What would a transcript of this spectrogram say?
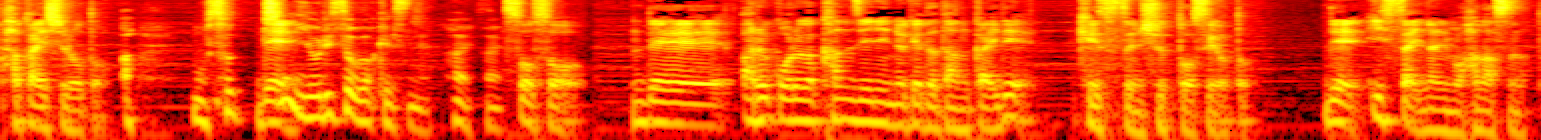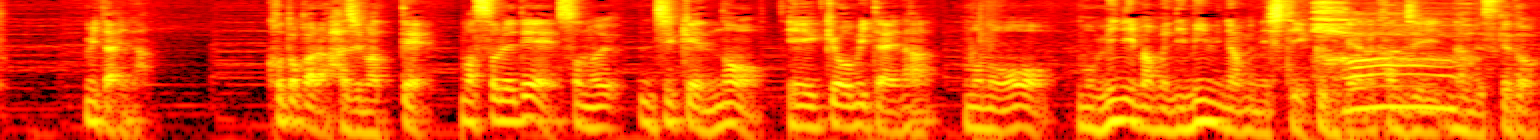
破壊しろと。もうそっちに寄り添うわけですねはいはいそうそう。で、アルコールが完全に抜けた段階で、警察に出頭せよと。で、一切何も話すなと。みたいなことから始まって、まあ、それで、その事件の影響みたいなものを、もうミニマムにミニマムにしていくみたいな感じなんですけど、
